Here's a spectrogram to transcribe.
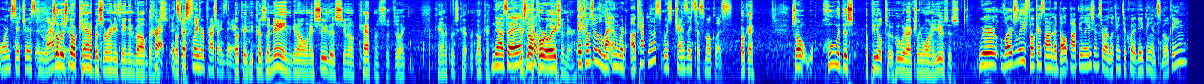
orange citrus, and lavender. So there's no cannabis or anything involved in Correct. this. It's okay. just flavored pressurized air. Okay, because the name, you know, when I see this, you know, Capnos, it's like cannabis, Capnos. Okay. No, so There's no co- correlation there. It comes from the Latin word acapnos, which translates to smokeless. Okay. So who would this appeal to? Who would actually want to use this? We're largely focused on adult populations who are looking to quit vaping and smoking.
